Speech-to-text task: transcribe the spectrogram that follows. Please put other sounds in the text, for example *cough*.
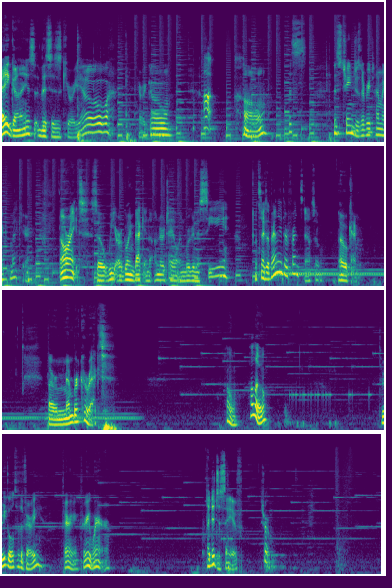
Hey guys, this is Curio. Here we go. Ah, oh, this this changes every time I come back here. All right, so we are going back into Undertale, and we're gonna see what's next. Apparently, they're friends now. So okay, if I remember correct. Oh, hello. Three gold for the fairy. Fairy, fairy where? I did just save. Sure.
